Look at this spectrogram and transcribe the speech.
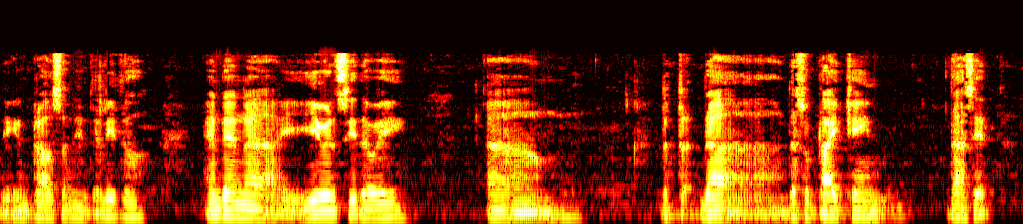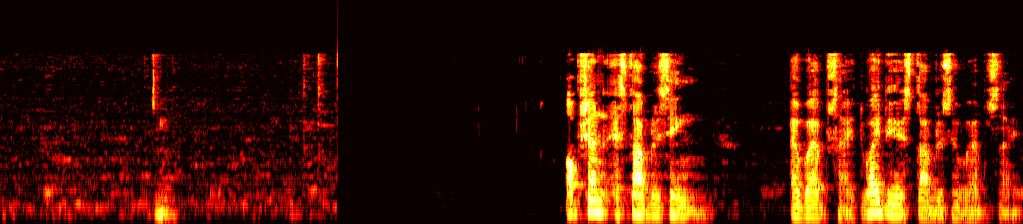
You can browse on it a little, and then uh, you will see the way um, the the the supply chain does it. Option establishing a website. Why do you establish a website?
